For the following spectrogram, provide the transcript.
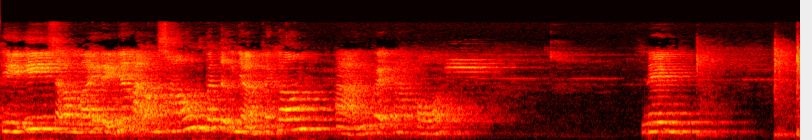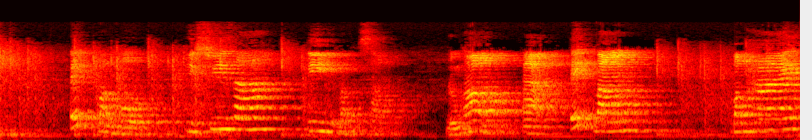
thì y sẽ bằng mấy để nhân lại bằng 6 chúng ta tự nhận, phải không? À như vậy ta có. Nên x bằng 1 thì suy ra y bằng 6 đúng không? À x bằng bằng 2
